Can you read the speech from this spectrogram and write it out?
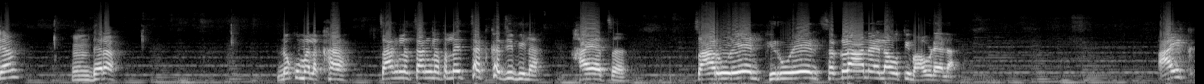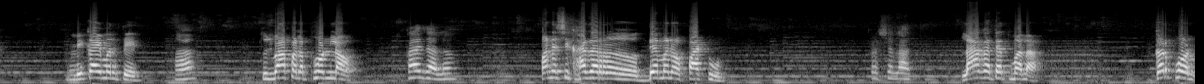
आत्या हं, धरा. नको मला खा. चांगलं चांगलं तर लय चटका जिबीला खायचं. चारुळेन फिरुळेन सगळं आणायला होती भावड्याला. ऐक मी काय म्हणते? हा? तुझ्या बापाला फोन लाव. काय झालं? एक हजार अं, दे म्हणा पाठवून. कशाला आता? लागा त्यात मला. कर फोन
